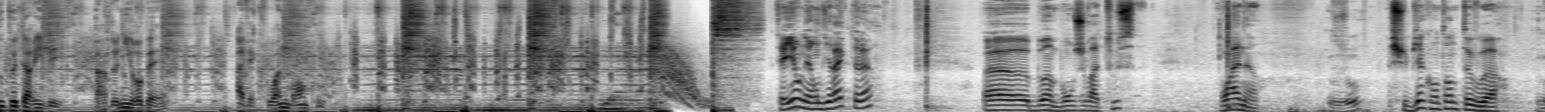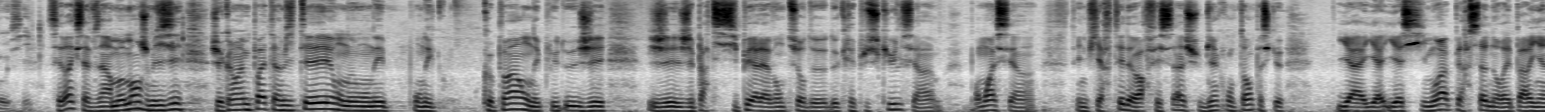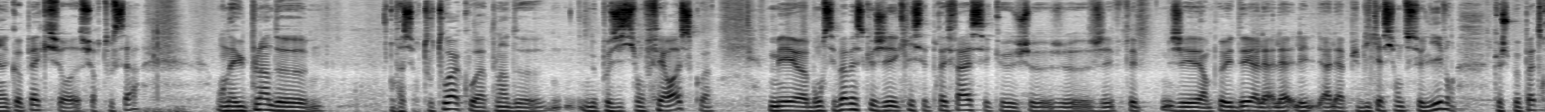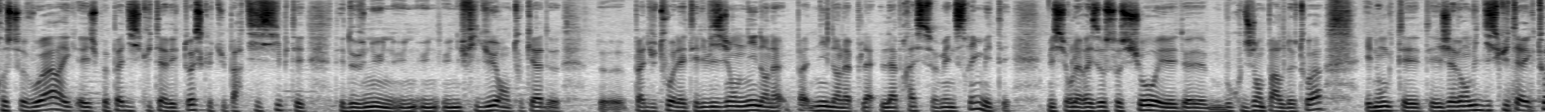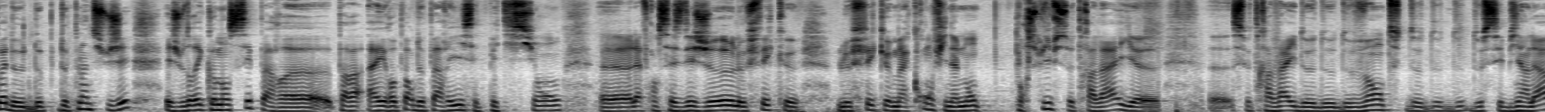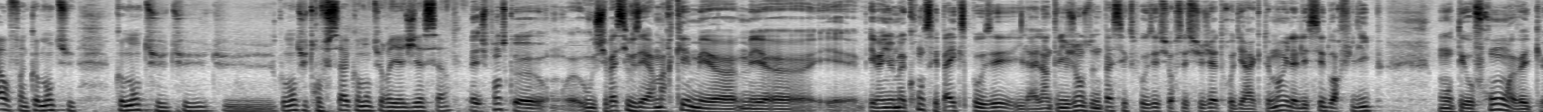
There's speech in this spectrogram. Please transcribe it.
Tout peut arriver par Denis Robert avec Juan Branco. Ça y est, on est en direct là? Euh, bon, Bonjour à tous. Juan. Bonjour. Je suis bien content de te voir. Moi aussi. C'est vrai que ça faisait un moment, je me disais, je vais quand même pas t'inviter, on, est, on est copains, on est plus de. J'ai participé à l'aventure de, Crépuscule. Un, pour moi, c'est un, une fierté d'avoir fait ça. Je suis bien content parce que il y a, six mois, personne n'aurait parié un copec sur, sur tout ça. On a eu plein de, enfin surtout toi, quoi, plein de, de positions féroces, quoi. Mais euh, bon, c'est pas parce que j'ai écrit cette préface et que j'ai un peu aidé à la, publication de ce livre que je peux pas te recevoir et, et je peux pas discuter avec toi. Est-ce que tu participes? Tu es, devenu une, figure, en tout cas, pas du tout à la télévision ni dans la, ni dans la, presse mainstream, mais, sur les réseaux sociaux et beaucoup de gens parlent de toi. Et donc, j'avais envie de discuter avec toi de, de, plein de sujets. Et je voudrais commencer par, euh, par Aéroport de Paris, cette pétition, euh, la Française des Jeux, le fait que, le fait que Macron finalement poursuivre ce travail, euh, euh, ce travail de, vente de, ces biens-là Enfin, comment tu, comment tu, comment tu trouves ça? Comment tu réagis à ça? Mais Je pense que, euh, je ne sais pas si vous avez remarqué, mais, mais Emmanuel Macron ne s'est pas exposé. Il a l'intelligence de ne pas s'exposer sur ces sujets trop directement. Il a laissé Edouard Philippe monter au front avec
